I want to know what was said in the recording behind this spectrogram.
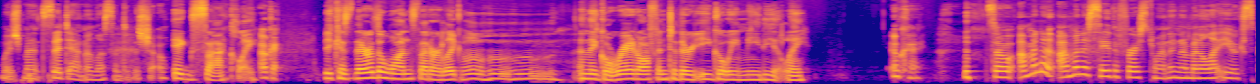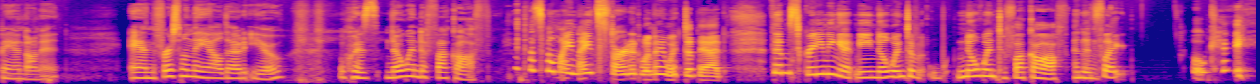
Which meant sit down and listen to the show. exactly. Okay. Because they're the ones that are like, "Uh, uh, uh," and they go right off into their ego immediately. Okay. so I'm gonna I'm gonna say the first one and I'm gonna let you expand on it. And the first one they yelled out at you was know when to fuck off. That's how my night started when I went to bed. Them screaming at me, know when to know when to fuck off, and it's like, okay,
